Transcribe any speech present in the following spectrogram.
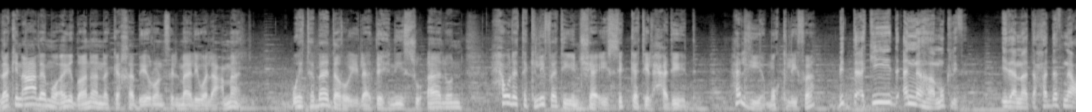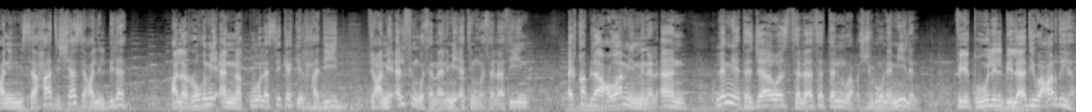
لكن أعلم أيضا أنك خبير في المال والأعمال ويتبادر إلى ذهني سؤال حول تكلفة إنشاء سكة الحديد. هل هي مكلفة؟ بالتأكيد أنها مكلفة إذا ما تحدثنا عن المساحات الشاسعة للبلاد على الرغم أن طول سكك الحديد في عام 1830 أي قبل أعوام من الآن لم يتجاوز 23 ميلاً. في طول البلاد وعرضها.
